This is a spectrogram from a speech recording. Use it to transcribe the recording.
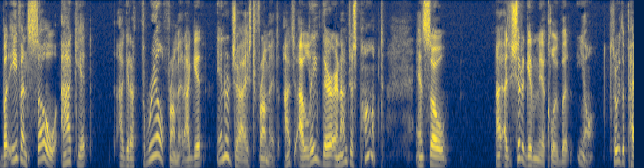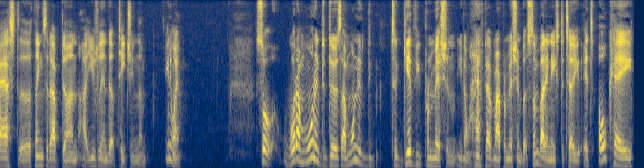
But even so, I get I get a thrill from it. I get energized from it. I, I leave there and I'm just pumped. And so I, I should have given me a clue, but you know, through the past, uh, the things that I've done, I usually end up teaching them. Anyway, so what I'm wanting to do is I wanted to, to give you permission. You don't have to have my permission, but somebody needs to tell you it's okay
